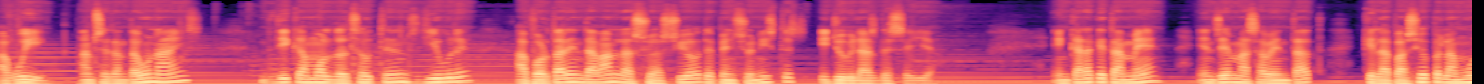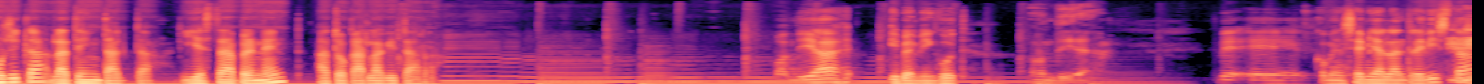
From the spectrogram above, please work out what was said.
Avui, amb 71 anys, dedica molt del seu temps lliure a portar endavant l'Associació de Pensionistes i Jubilats de Sella. Encara que també ens hem assabentat que la passió per la música la té intacta i està aprenent a tocar la guitarra. Bon dia i benvingut. Bon dia. Bé, eh, comencem ja l'entrevista.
